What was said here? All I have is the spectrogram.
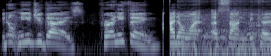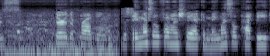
We don't need you guys for anything. I don't want a son because they're the problem. Sustain myself financially, I can make myself happy,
